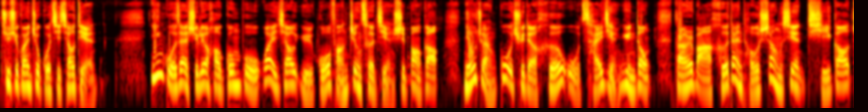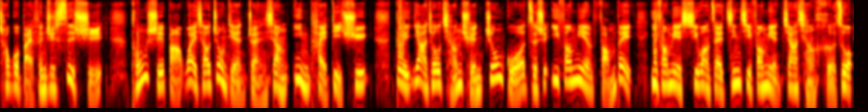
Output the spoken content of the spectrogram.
继续关注国际焦点。英国在十六号公布外交与国防政策检视报告，扭转过去的核武裁减运动，反而把核弹头上限提高超过百分之四十，同时把外交重点转向印太地区。对亚洲强权中国，则是一方面防备，一方面希望在经济方面加强合作。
